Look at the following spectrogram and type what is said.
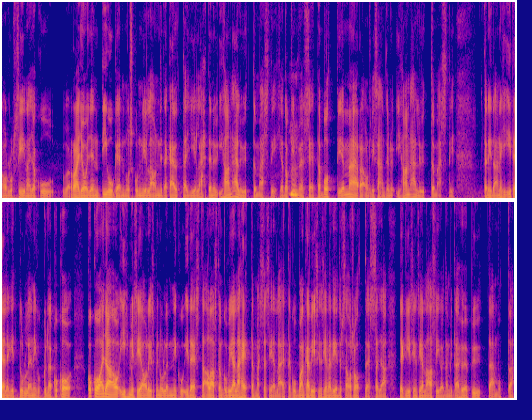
ollut siinä joku rajojen tiukennus, kun niillä on niitä käyttäjiä lähtenyt ihan älyttömästi. Ja toki mm. Mm. myös se, että bottien määrä on lisääntynyt ihan älyttömästi. Että niitä ainakin itsellekin tulee, niin kuin kyllä koko, koko ajan on ihmisiä olisi minulle niin kuin itsestä alastonkuvia lähettämässä siellä, että kun vaan kävisin siellä tietyssä osoitteessa ja tekisin siellä asioita, mitä hyö pyytää, mutta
